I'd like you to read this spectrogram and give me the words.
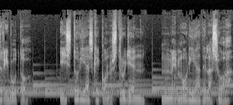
Tributo. Historias que construyen memoria de la SOA.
